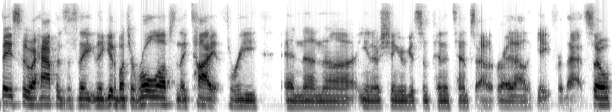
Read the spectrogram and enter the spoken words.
basically, what happens is they they get a bunch of roll ups and they tie at three, and then uh, you know Shingo gets some pin attempts out of, right out of the gate for that. So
